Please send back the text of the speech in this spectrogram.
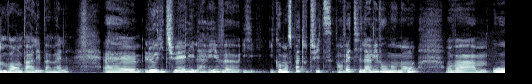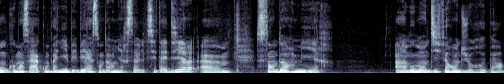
On va en parler pas mal. Euh, le rituel, il arrive, euh, il, commence pas tout de suite. En fait, il arrive au moment où on commence à accompagner bébé à s'endormir seul, c'est-à-dire s'endormir à un moment différent du repas,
